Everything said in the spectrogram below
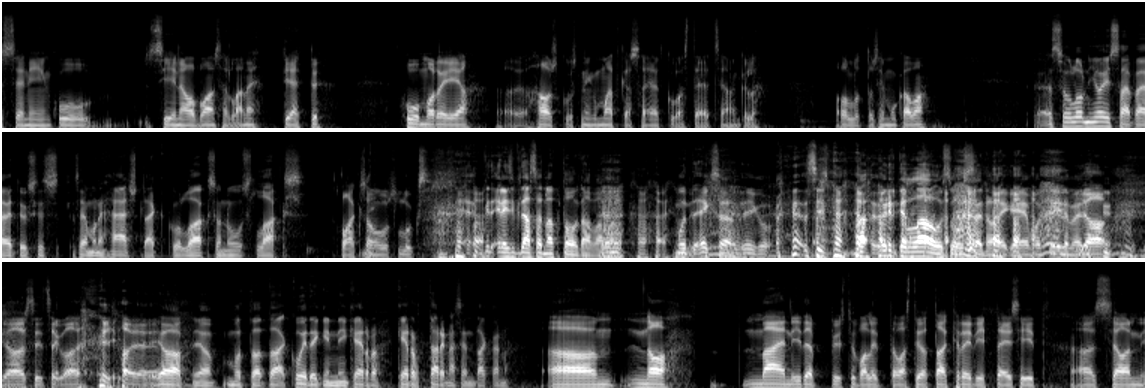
se niin kuin, siinä on vaan sellainen tietty huumori ja hauskuus niin kuin matkassa jatkuvasti, että se on kyllä ollut tosi mukavaa. Sulla on joissain päivityksissä semmoinen hashtag kuin Lakson uusi laks. Lakson uusi luks. Eli se pitää sanoa tuolla tavalla. Mutta eikö sä, niinku, siis mä yritin lausua sen oikein, mutta joo, ilmeisesti. joo, sit se vaan, joo, joo, joo. Joo, joo, mutta tota, kuitenkin niin kerro, kerro tarina sen takana. Um, no, mä en itse pysty valitettavasti ottaa kredittejä siitä. Uh, se on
